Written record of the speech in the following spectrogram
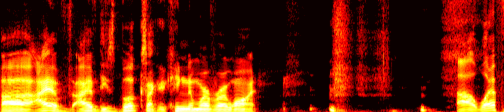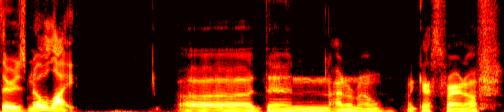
uh, I have I have these books. I can kingdom wherever I want. Uh, what if there is no light? Uh, then I don't know. I guess fair enough.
